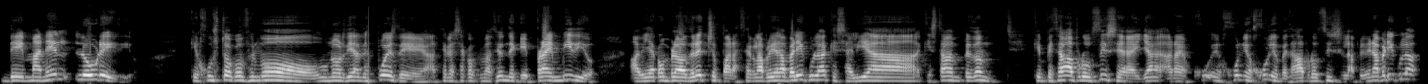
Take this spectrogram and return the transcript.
de Manel Loureiro, que justo confirmó unos días después de hacer esa confirmación de que Prime Video había comprado derecho para hacer la primera película, que salía, que estaba, perdón, que empezaba a producirse ya, ahora en junio, julio empezaba a producirse la primera película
